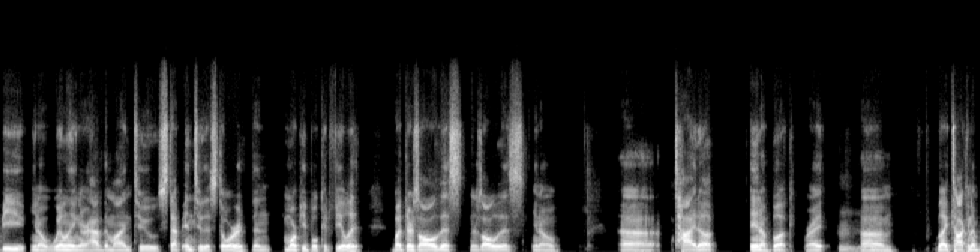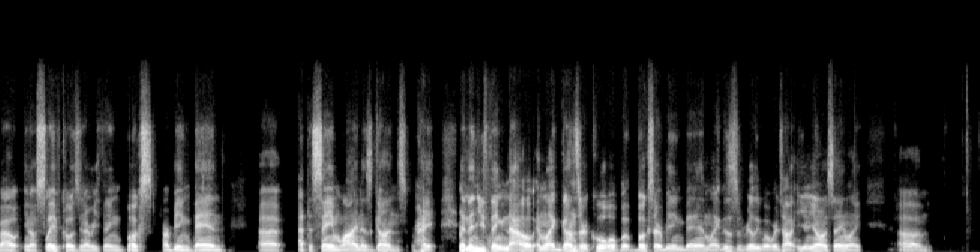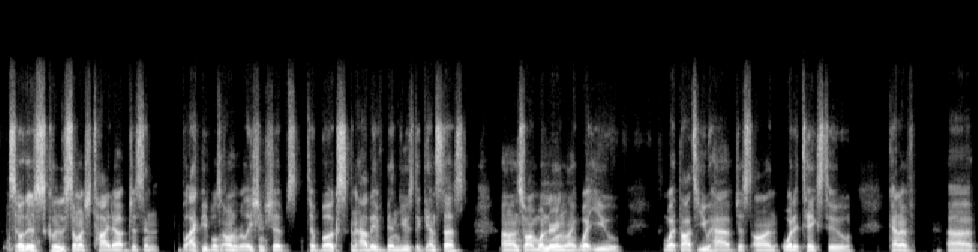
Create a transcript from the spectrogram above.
be, you know, willing or have the mind to step into the store, then more people could feel it. But there's all this, there's all this, you know, uh tied up in a book, right? Mm-hmm. Um, like talking about, you know, slave codes and everything, books are being banned uh at the same line as guns, right? And then you think now, and like guns are cool, but books are being banned. Like this is really what we're talking. You know what I'm saying? Like, um, so there's clearly so much tied up just in Black people's own relationships to books and how they've been used against us. Um, so I'm wondering, like, what you, what thoughts you have just on what it takes to kind of uh,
